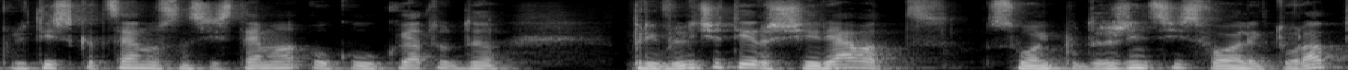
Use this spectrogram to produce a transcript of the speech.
политическа ценностна система, около която да привличат и разширяват свои поддръжници, своя електорат.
